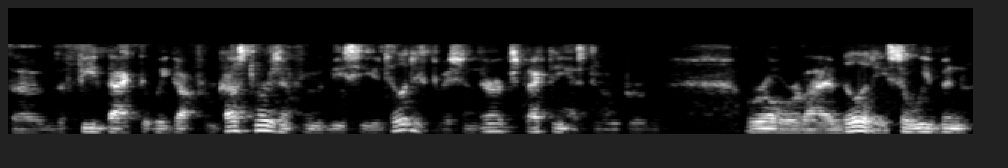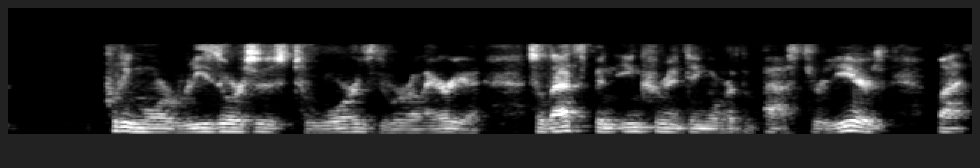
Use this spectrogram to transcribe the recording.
the, the feedback that we got from customers and from the BC Utilities Commission. They're expecting us to improve rural reliability. So we've been putting more resources towards the rural area. So that's been incrementing over the past three years, but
